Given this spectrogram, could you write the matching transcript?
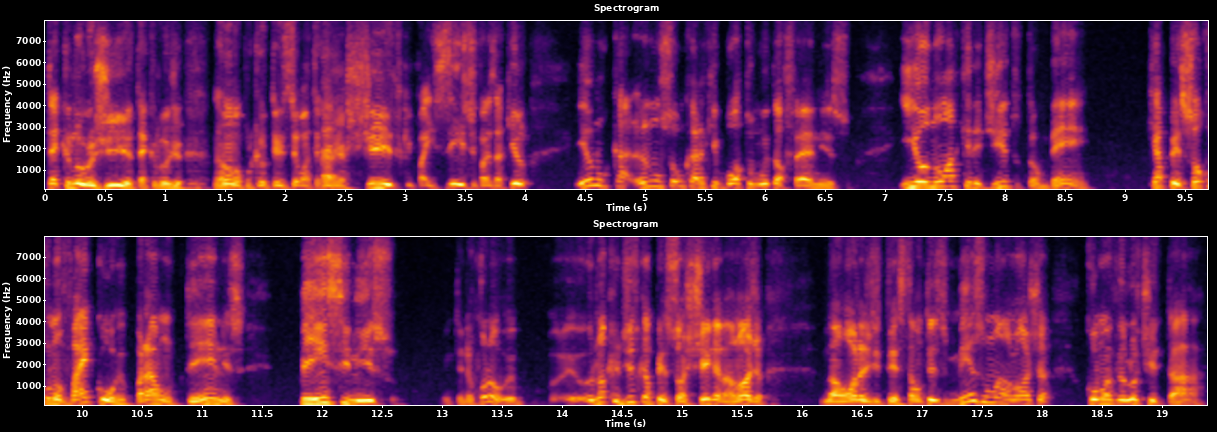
Tecnologia, tecnologia. Não, porque eu tenho que ter uma tecnologia é. X que faz isso, faz aquilo. Eu não, eu não sou um cara que bota muita fé nisso. E eu não acredito também que a pessoa, quando vai correr para um tênis, pense nisso. Entendeu? Quando eu, eu não acredito que a pessoa chega na loja, na hora de testar um tênis, mesmo uma loja como a Velocitar,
